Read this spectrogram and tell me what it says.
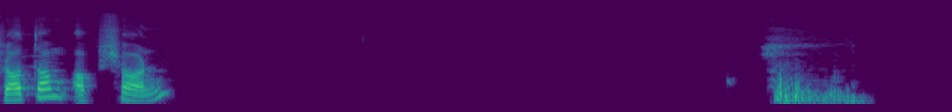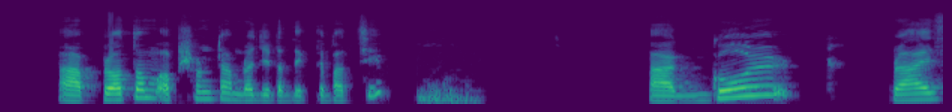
প্রথম অপশন প্রথম অপশনটা আমরা যেটা দেখতে পাচ্ছি gold price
